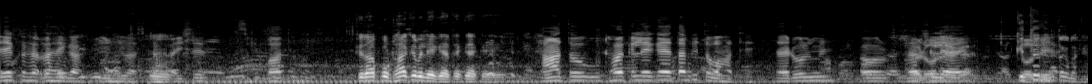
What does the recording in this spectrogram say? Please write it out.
एक रहेगा मुनिवास का। ऐसे बात फिर आप उठा के भी ले गए थे क्या कहीं? हाँ तो उठा के ले गए तभी तो वहाँ थे शहडोल में और घर से ले आए। कितने दिन तक रखे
